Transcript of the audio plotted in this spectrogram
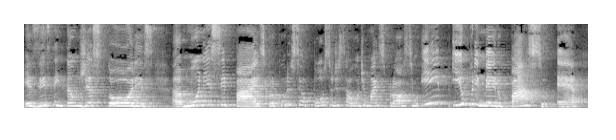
Existem então gestores uh, municipais, procure o seu posto de saúde mais próximo. E, e o primeiro passo é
